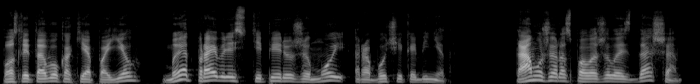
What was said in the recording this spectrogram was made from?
После того, как я поел, мы отправились в теперь уже мой рабочий кабинет. Там уже расположилась Даша,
